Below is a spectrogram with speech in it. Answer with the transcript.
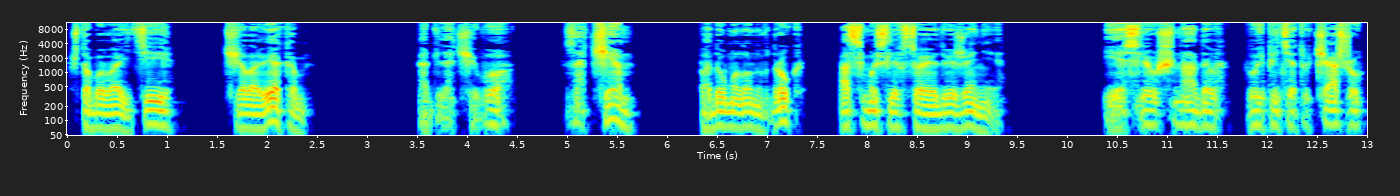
чтобы войти человеком. А для чего? Зачем? — подумал он вдруг, осмыслив свое движение. Если уж надо выпить эту чашу,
